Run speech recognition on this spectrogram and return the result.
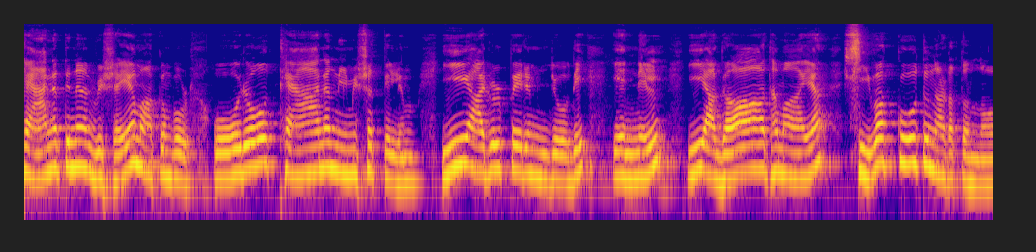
ധ്യാനത്തിന് വിഷയമാക്കുമ്പോൾ ഓരോ ധ്യാന നിമിഷത്തിലും ഈ അരുൾപ്പെരും ജ്യോതി എന്നിൽ ഈ അഗാധമായ ശിവക്കൂത്ത് നടത്തുന്നു.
